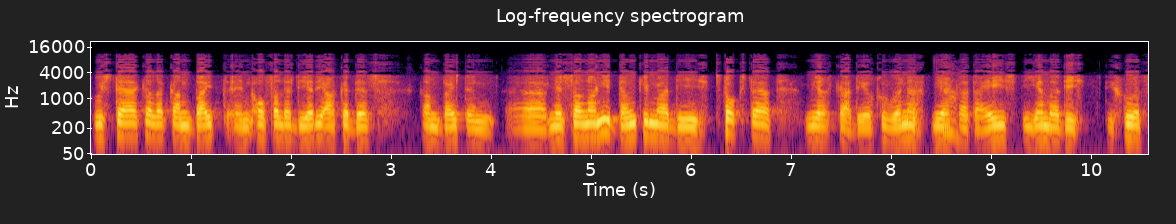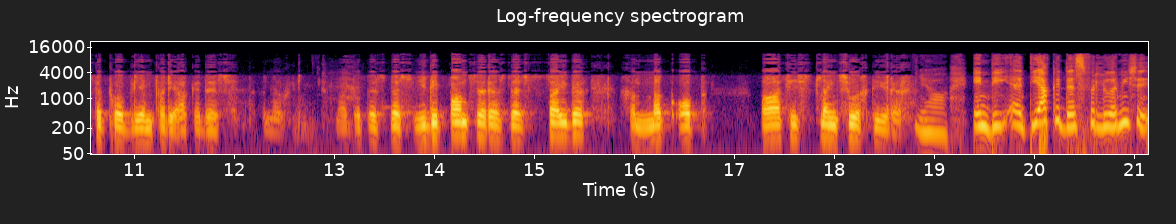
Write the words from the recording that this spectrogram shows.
hoe sterk hulle kan byt en of hulle deur die akkedis kan byt en uh mens sal nou nie dink nie maar die stokstert meerkat, die gewone meerkat, ja. hy is die een wat die die grootste probleem vir die akkedis nou. Maar dit is dis hierdie panser is dis suiwer gemik op basies klein soogdiere. Ja, en die eh, die akkedis verloor nie sy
